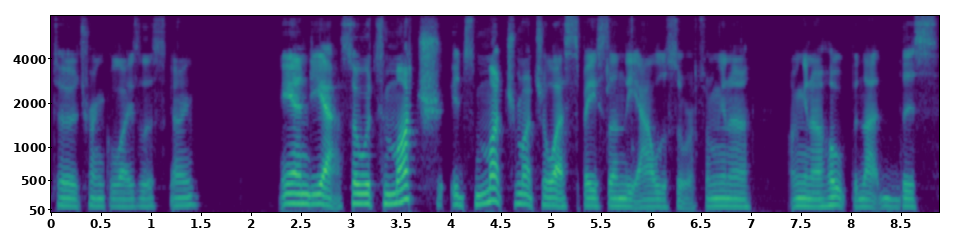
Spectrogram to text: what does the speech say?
to tranquilize this guy. And yeah, so it's much it's much much less space than the Allosaurus. So I'm gonna I'm gonna hope that this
